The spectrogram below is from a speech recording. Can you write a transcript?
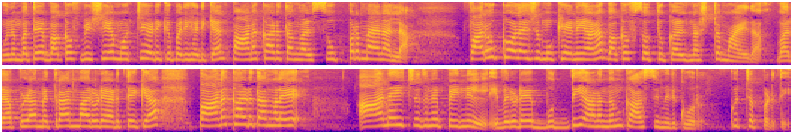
മുനമ്പത്തെ വഖഫ് വിഷയം ഒറ്റയടിക്ക് പരിഹരിക്കാൻ പാണക്കാട് തങ്ങൾ സൂപ്പർമാൻ അല്ല ഫറൂഖ് കോളേജ് മുഖേനയാണ് വഖഫ് സ്വത്തുക്കൾ നഷ്ടമായത്. വരാപ്പുഴ മെത്രാന്മാരുടെ അടുത്തേക്ക് പാണക്കാട് തങ്ങളെ ആനയിച്ചതിന് പിന്നിൽ ഇവരുടെ ബുദ്ധിയാണെന്നും കാസിം ഇരിക്കൂർ കുറ്റപ്പെടുത്തി.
